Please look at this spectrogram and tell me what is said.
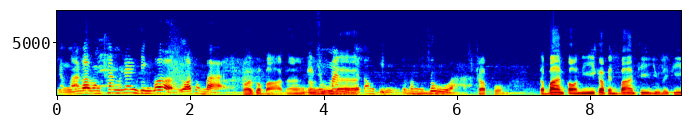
อย่างน้อยก็บางท่านไม่ได้จริงๆก็ร้อยกว่าบาทร้อยกว่าบาทนะแต่ต้องดูน้ำมันแลก็ต้องกินก็ต้องสู้อะค่ะครับผม แต่บ้านตอนนี้ก็เป็นบ้านที่อยู่ในที่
